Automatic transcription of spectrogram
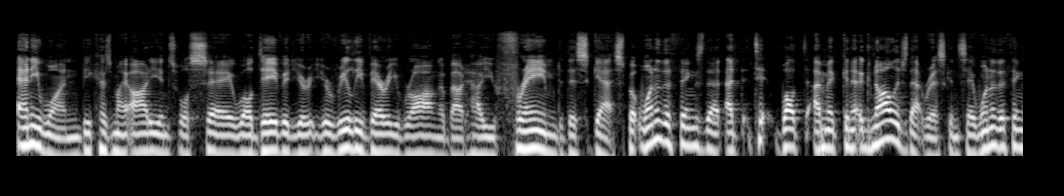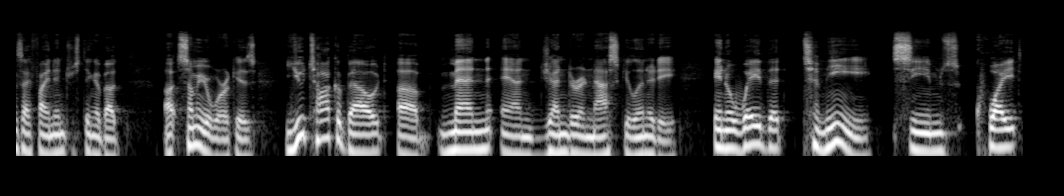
anyone because my audience will say, "Well, David, you're you're really very wrong about how you framed this guest." But one of the things that, t- well, I'm going to acknowledge that risk and say one of the things I find interesting about uh, some of your work is you talk about uh, men and gender and masculinity in a way that, to me, seems quite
